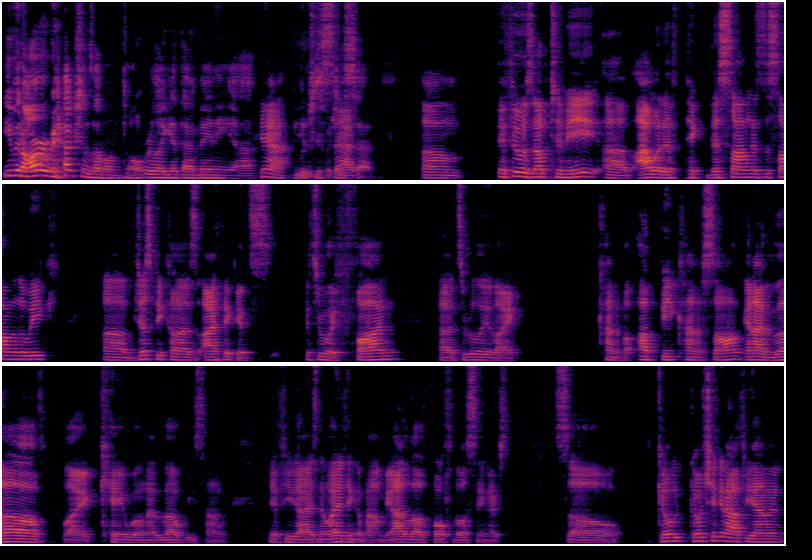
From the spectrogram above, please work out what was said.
even our reactions of them don't really get that many uh, Yeah, views, which is sad. sad. Um, if it was up to me, um, I would have picked this song as the song of the week, um, just because I think it's it's really fun. Uh, it's really like kind of an upbeat kind of song, and I love like K Will and I love Wheesung. If you guys know anything about me, I love both of those singers. So go go check it out if you haven't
